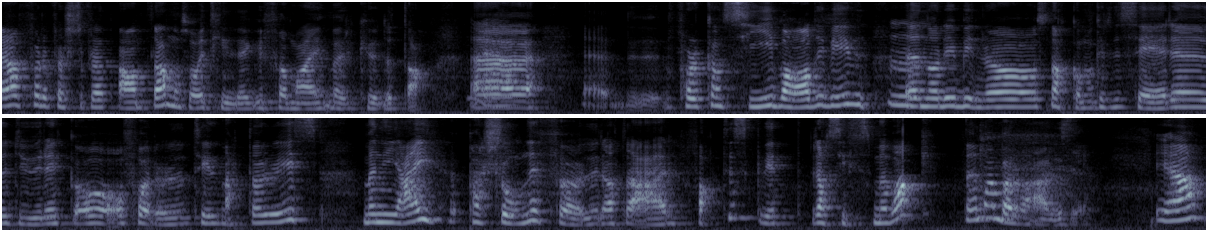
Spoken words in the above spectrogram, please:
ja, for det første fra et annet land, og så i tillegg for meg mørkhudet, da. Ja. Eh, eh, folk kan si hva de vil Mm. når de begynner å snakke om å kritisere Durek og, og forholdet til Märtha Louise. Men jeg personlig føler at det er faktisk litt rasisme bak. Det må jeg bare være ærlig og si. Ja,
